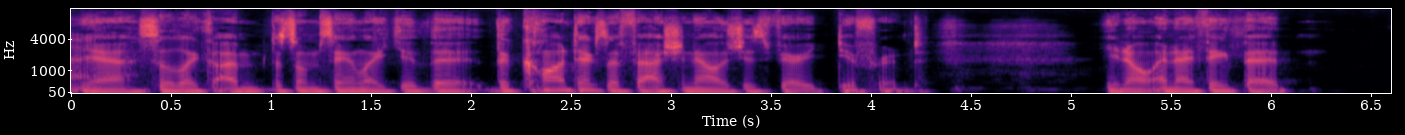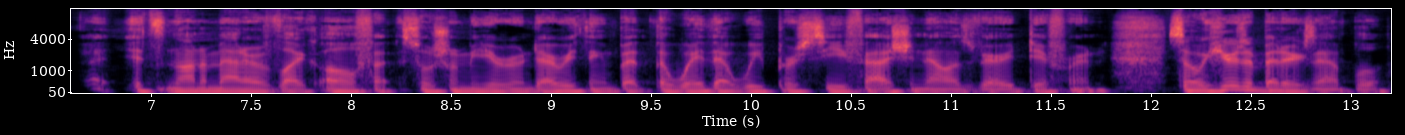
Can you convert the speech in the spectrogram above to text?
that. Yeah. So like, I'm that's what I'm saying. Like the the context of fashion now is just very different, you know. And I think that it's not a matter of like, oh, fa- social media ruined everything, but the way that we perceive fashion now is very different. So here's a better example.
